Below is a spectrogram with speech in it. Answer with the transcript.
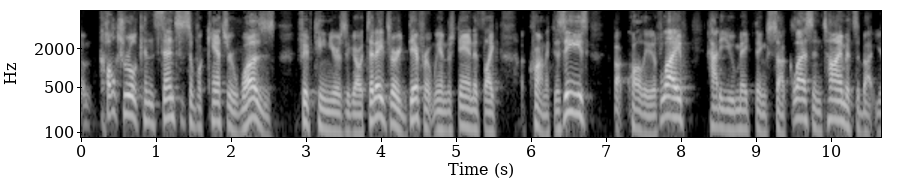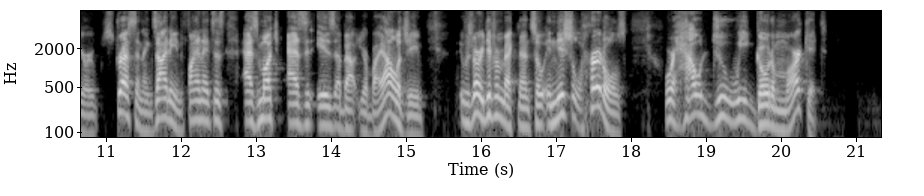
um, cultural consensus of what cancer was 15 years ago. Today it's very different. We understand it's like a chronic disease, about quality of life. How do you make things suck less in time? It's about your stress and anxiety and finances as much as it is about your biology. It was very different back then. So initial hurdles were how do we go to market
